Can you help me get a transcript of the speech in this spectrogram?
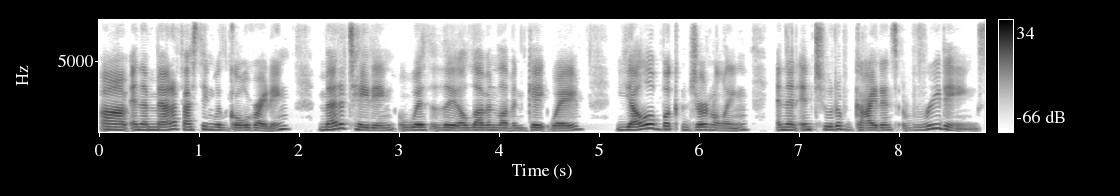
um, and then manifesting with goal writing, meditating with the 1111 gateway, yellow book journaling, and then intuitive guidance readings.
